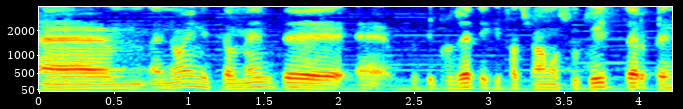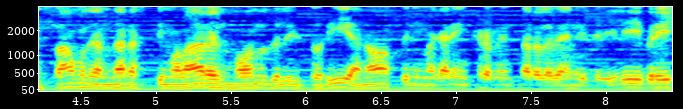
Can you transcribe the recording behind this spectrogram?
ehm, noi inizialmente eh, questi progetti che facciamo su Twitter pensavamo di andare a stimolare il mondo dell'editoria, no? quindi magari incrementare le vendite di libri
